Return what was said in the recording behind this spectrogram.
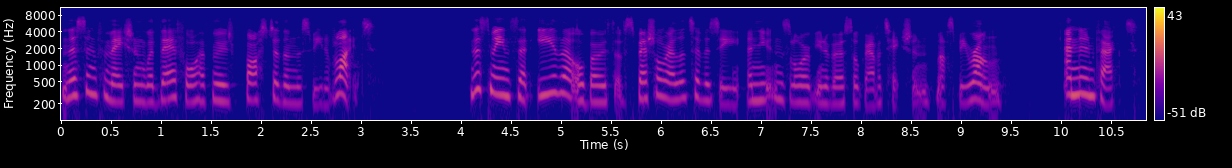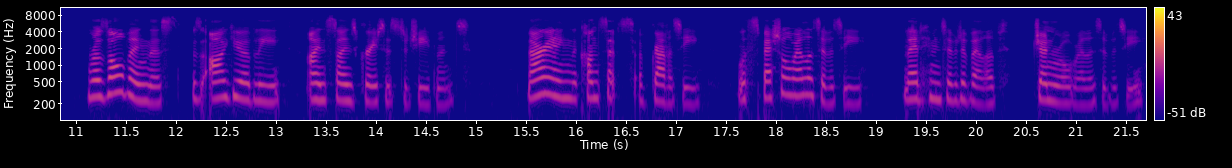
and this information would therefore have moved faster than the speed of light. This means that either or both of special relativity and Newton's law of universal gravitation must be wrong. And in fact, resolving this was arguably Einstein's greatest achievement. Marrying the concepts of gravity with special relativity led him to develop general relativity.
